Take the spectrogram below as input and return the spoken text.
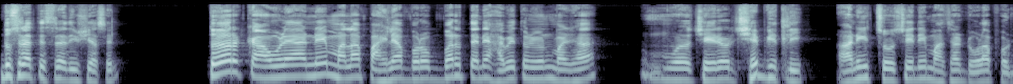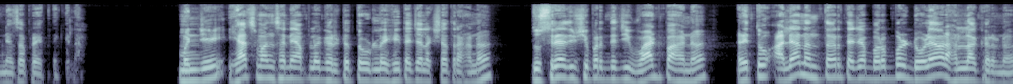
दुसऱ्या तिसऱ्या दिवशी असेल तर कावळ्याने मला पाहिल्याबरोबर त्याने हवेतून येऊन माझ्या चेहऱ्यावर झेप घेतली आणि चोचेने माझा डोळा फोडण्याचा प्रयत्न केला. म्हणजे ह्याच माणसाने आपलं घरटं तोडलं हे त्याच्या लक्षात राहणं दुसऱ्या दिवशीपर्यंत त्याची वाट पाहणं आणि तो आल्यानंतर त्याच्या बरोबर डोळ्यावर हल्ला करणं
